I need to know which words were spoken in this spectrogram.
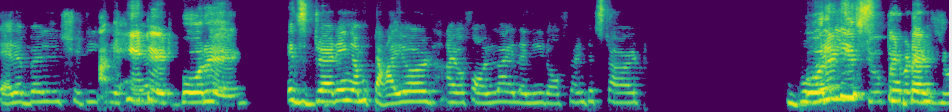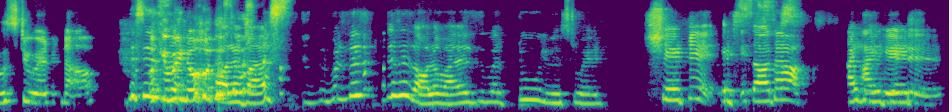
terrible, shitty. I AF. hate it. Boring. It's dreading. I'm tired. I have offline. I need offline to start. Boring Boringly is stupid, but I'm used to it now. This is Okay, we know this all of is- us. But this this is all of us. We're too used to it. Shit. Shit, It sucks. I I hate, hate it. it.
